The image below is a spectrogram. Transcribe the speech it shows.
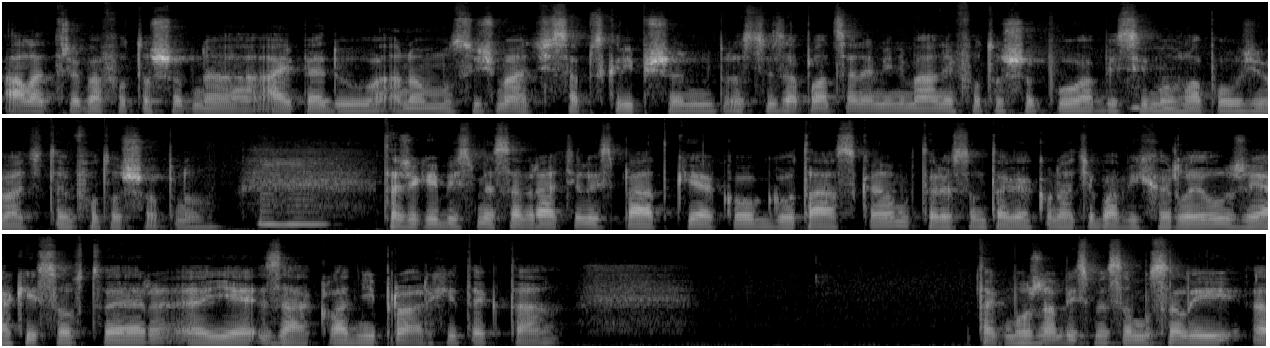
ale třeba Photoshop na iPadu, ano, musíš mít subscription, prostě zaplacené minimálně Photoshopu, aby si mm-hmm. mohla používat ten Photoshop. No. Mm-hmm. Takže keby jsme se vrátili zpátky jako k otázkám, které jsem tak jako na těba vychrlil, že jaký software je základní pro architekta, tak možná bychom se museli uh,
